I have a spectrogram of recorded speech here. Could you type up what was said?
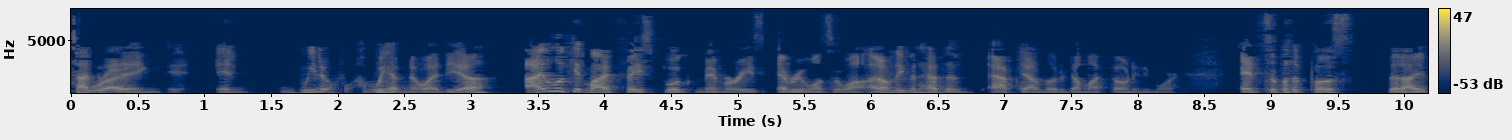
type Right. of thing? And we don't, we have no idea. I look at my Facebook memories every once in a while. I don't even have the app downloaded on my phone anymore. And some of the posts that I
